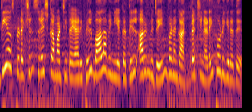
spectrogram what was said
VS production Suresh Kamatchi தயாரிப்பில் பாலாவின் இயக்கத்தில் அருண் விஜயின் வணங்கான். வெற்றி நடை போடுகிறது.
